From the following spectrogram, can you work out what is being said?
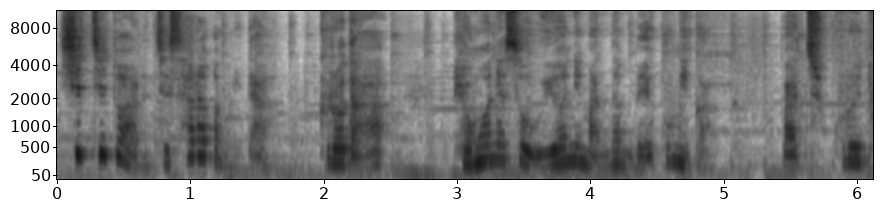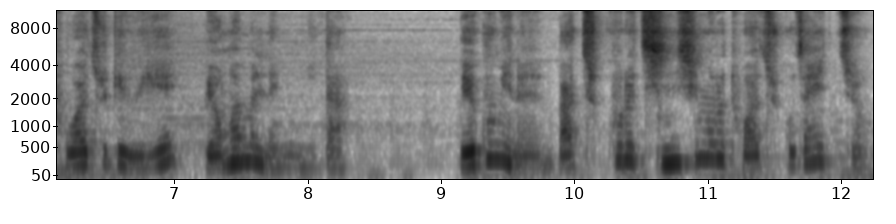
씻지도 않은 채 살아갑니다. 그러다 병원에서 우연히 만난 메구미가 마츠코를 도와주기 위해 명함을 내밉니다. 메구미는 마츠코를 진심으로 도와주고자 했죠.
